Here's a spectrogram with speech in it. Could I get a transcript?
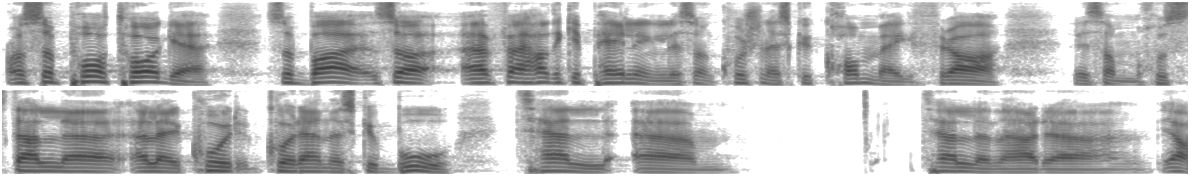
Og så på toget så ba, så, For jeg hadde ikke peiling liksom, hvordan jeg skulle komme meg fra liksom, hostellet, eller hvor, hvor jeg skulle bo, til um, til denne her, ja,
